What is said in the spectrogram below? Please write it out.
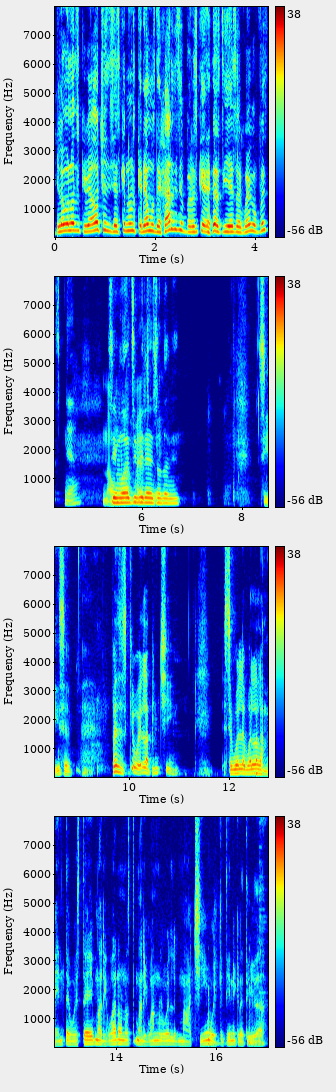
y luego el otro escribía ocho y dice, es que no nos queríamos dejar, dice, pero es que así es el juego, pues. Ya. No Simón, sí miré eso también. Sí, se. Pues es que, güey, la pinche. Ese güey le vuela la mente, güey. Este marihuano, no este marihuano, güey, machín, güey, que tiene creatividad.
